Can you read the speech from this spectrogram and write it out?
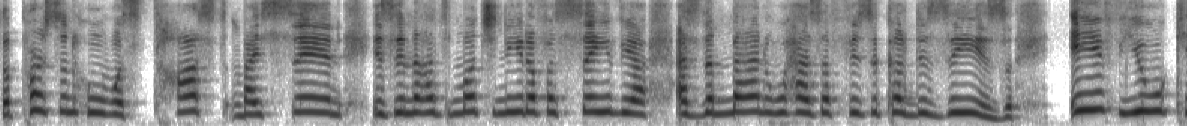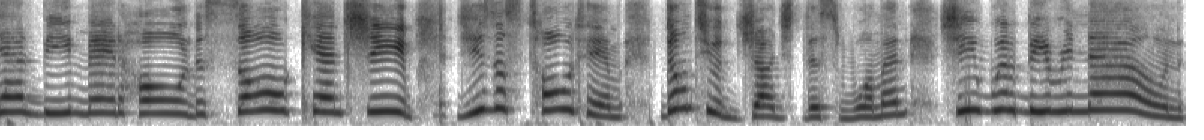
The person who was tossed by sin is in as much need of a savior as the man who has a physical disease. If you can be made whole, so can she. Jesus told him, Don't you judge this woman, she will be renowned.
